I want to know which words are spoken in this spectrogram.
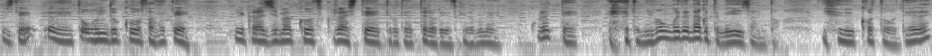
そして、えーと、音読をさせてそれから字幕を作らせてってことをやってるわけですけどもねこれって、えーと日本語でなくてもいいじゃんということでね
